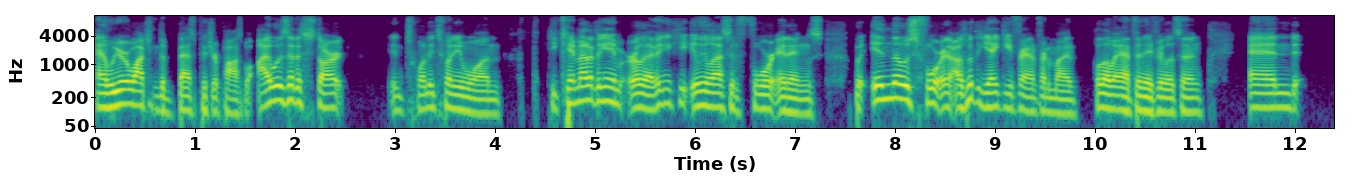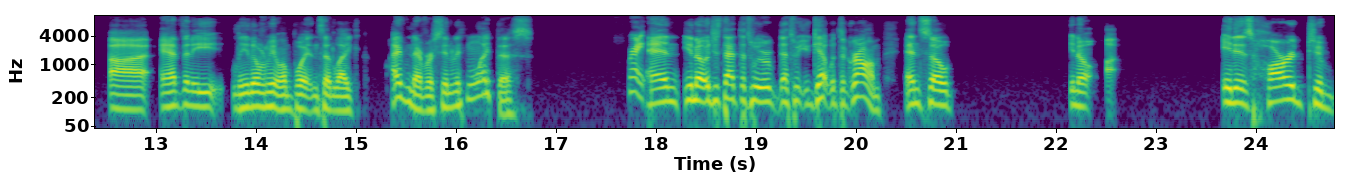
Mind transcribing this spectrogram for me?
and we were watching the best pitcher possible. I was at a start in 2021. He came out of the game early. I think he only lasted four innings, but in those four, I was with a Yankee fan friend of mine. Hello, Anthony, if you're listening. And uh, Anthony leaned over to me at one point and said, "Like I've never seen anything like this." Right. And you know, just that that's what we were, that's what you get with Degrom. And so, you know, it is hard to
